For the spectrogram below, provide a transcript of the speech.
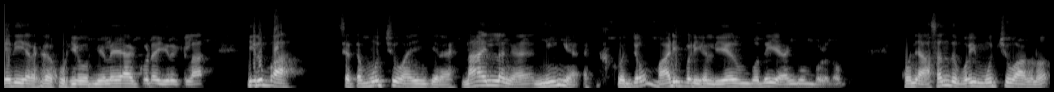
ஏறி இறங்கக்கூடிய ஒரு நிலையா கூட இருக்கலாம். இருப்பா செத்த மூச்சு வாங்கிக்கிறேன். நான் இல்லைங்க நீங்க. கொஞ்சம் மாடிப்படிகள் ஏறும் போது இறங்கும் பொழுதும் கொஞ்சம் அசந்து போய் மூச்சு வாங்கணும்.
